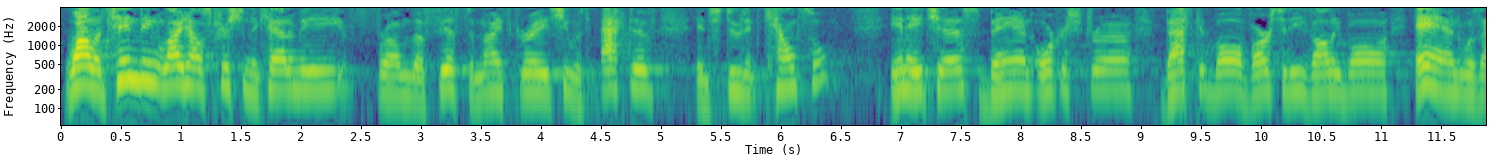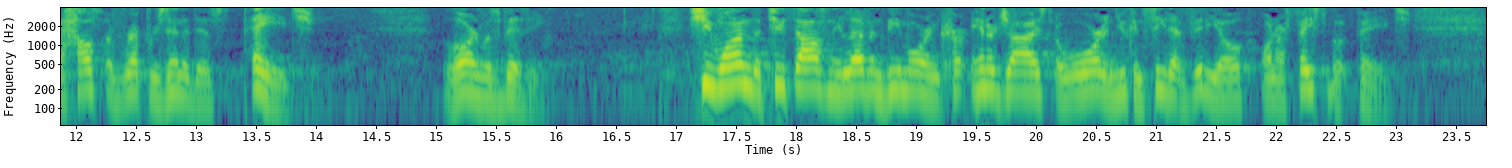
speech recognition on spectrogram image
While attending Lighthouse Christian Academy from the fifth to ninth grade, she was active in student council, NHS, band, orchestra, basketball, varsity, volleyball, and was a House of Representatives page. Lauren was busy. She won the 2011 Be More Energized Award, and you can see that video on our Facebook page.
